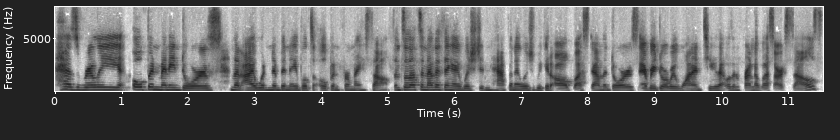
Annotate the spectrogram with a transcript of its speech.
has really opened many doors that I wouldn't have been able to open for myself. And so that's another thing I wish didn't happen. I wish we could all bust down the doors, every door we wanted to that was in front of us ourselves.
